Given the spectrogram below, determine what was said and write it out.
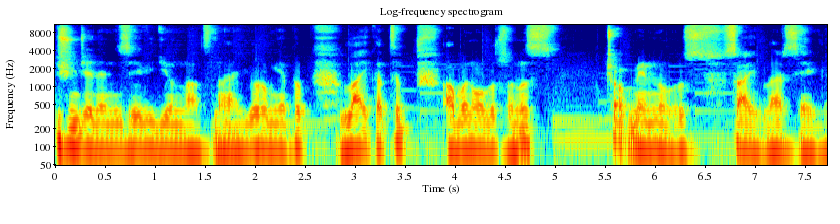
Düşüncelerinizi videonun altına yorum yapıp like atıp abone olursanız çok memnun oluruz. Saygılar, sevgiler.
